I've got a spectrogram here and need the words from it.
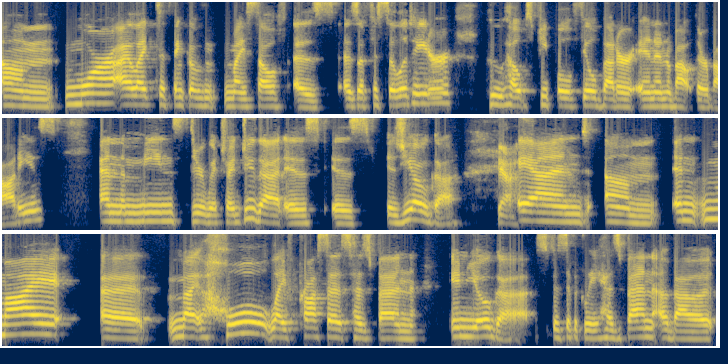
um, more I like to think of myself as, as a facilitator who helps people feel better in and about their bodies. And the means through which I do that is is is yoga. Yeah. And um, and my uh, my whole life process has been in yoga specifically has been about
